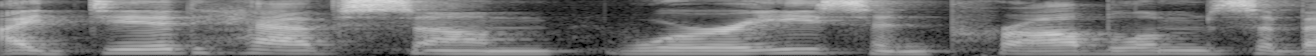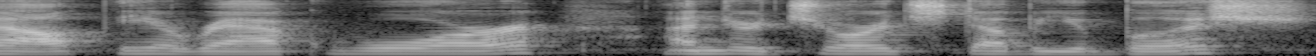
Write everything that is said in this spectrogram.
I did have some worries and problems about the Iraq War under George W. Bush.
